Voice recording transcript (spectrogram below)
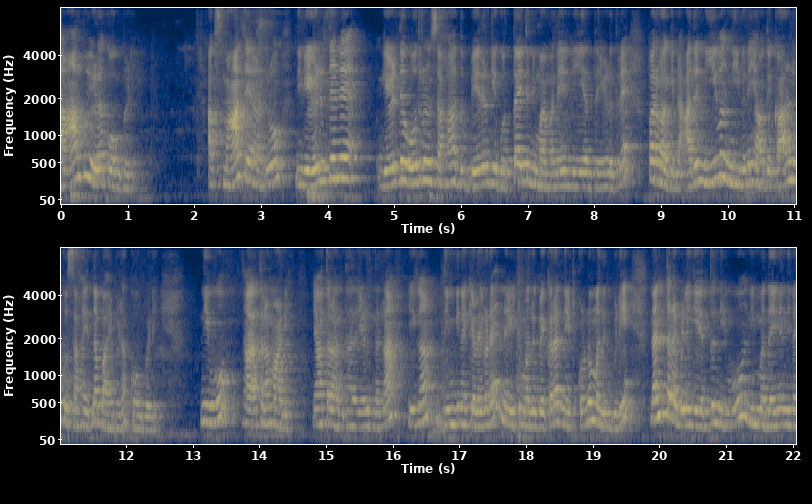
ಯಾರಿಗೂ ಹೇಳಕ್ಕೆ ಹೋಗಬೇಡಿ. ಅಕಸ್ಮಾತ್ ಏನಾದರೂ ನೀವು ಹೇಳ್ದೇನೆ ಹೇಳ್ದೆ ಹೋದ್ರೂ ಸಹ ಅದು ಬೇರೆಯವ್ರಿಗೆ ಗೊತ್ತಾಯಿತು ನಿಮ್ಮ ಮನೆಯಲ್ಲಿ ಅಂತ ಹೇಳಿದ್ರೆ ಪರವಾಗಿಲ್ಲ. ಆದರೆ ನೀವಾಗ ನೀವೇ ಯಾವುದೇ ಕಾರಣಕ್ಕೂ ಸಹ ಇದನ್ನ ಬಾಯಿ ಬಿಡಕ್ಕೆ ಹೋಗಬೇಡಿ. ನೀವು ಆ ಥರ ಮಾಡಿ. ಯಾವ ಥರ ಅಂತ ಹೇಳಿದ್ನಲ್ಲ, ಈಗ ದಿಂಬಿನ ಕೆಳಗಡೆ ನೈಟ್ ಮಲಗಬೇಕಾದ್ರೆ ಅದನ್ನ ಇಟ್ಕೊಂಡು ಮಲಗಿಬಿಡಿ. ನಂತರ ಬೆಳಿಗ್ಗೆ ಎದ್ದು ನೀವು ನಿಮ್ಮ ದೈನಂದಿನ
